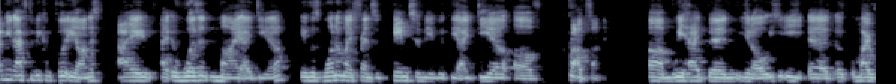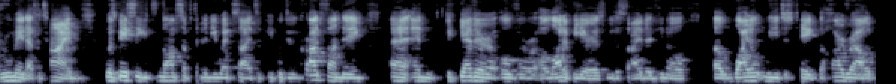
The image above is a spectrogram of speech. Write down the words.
I mean i have to be completely honest. I, I it wasn't my idea. It was one of my friends who came to me with the idea of crowdfunding um, we had been, you know, he, uh, uh, my roommate at the time was basically non-sub sending me websites of people doing crowdfunding, uh, and together over a lot of years, we decided, you know, uh, why don't we just take the hard route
